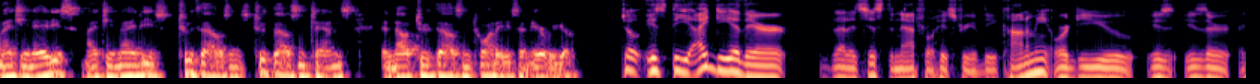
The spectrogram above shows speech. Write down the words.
1980s, 1990s, 2000s, 2010s, and now 2020s. And here we go. So is the idea there that it's just the natural history of the economy, or do you is is there a,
